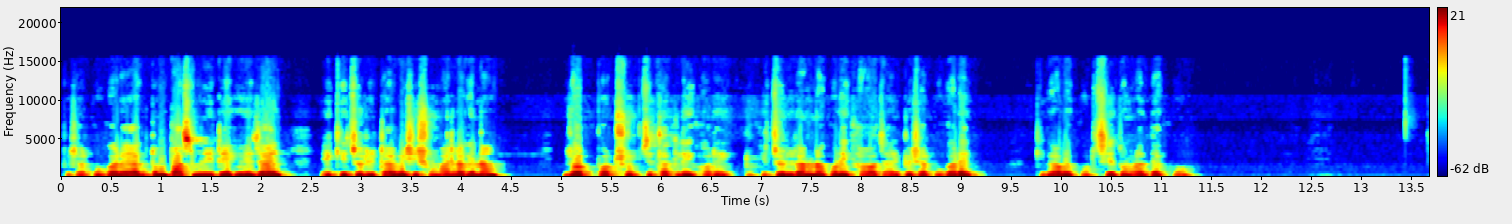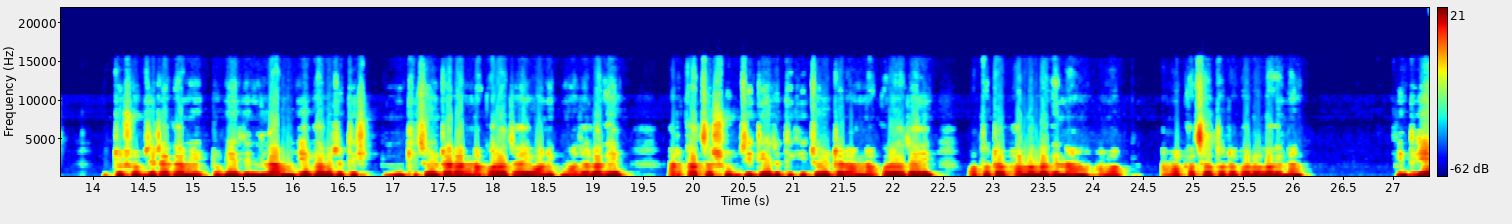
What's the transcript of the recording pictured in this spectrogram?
প্রেশার কুকারে একদম পাঁচ মিনিটেই হয়ে যায়। এই খিচুড়িটা বেশি সময় লাগে না। ঝটপট সবজি থাকলে ঘরে একটু খিচুড়ি রান্না করেই খাওয়া যায় প্রেশার কুকারে। কীভাবে করছি তোমরা দেখো। একটু সবজিটাকে আমি একটু ভেজে নিলাম। এভাবে যদি খিচুড়িটা রান্না করা যায়, অনেক মজা লাগে। আর কাঁচা সবজি দিয়ে যদি খিচুড়িটা রান্না করা যায়, অতটা ভালো লাগে না। আমার আমার কাছে অতটা ভালো লাগে না। কিন্তু এ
